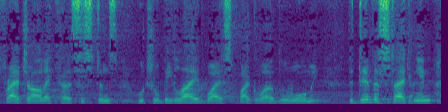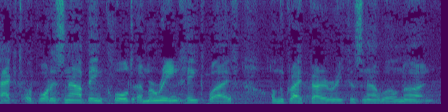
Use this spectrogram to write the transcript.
fragile ecosystems which will be laid waste by global warming. The devastating impact of what is now being called a marine heat wave on the Great Barrier Reef is now well known.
